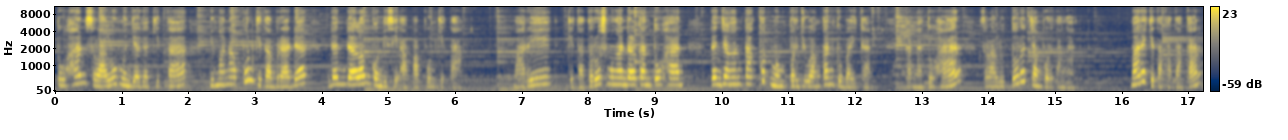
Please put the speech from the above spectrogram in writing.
Tuhan selalu menjaga kita di mana pun kita berada dan dalam kondisi apa pun kita. Mari kita terus mengandalkan Tuhan dan jangan takut memperjuangkan kebaikan, karena Tuhan selalu turut campur tangan. Mari kita katakan,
